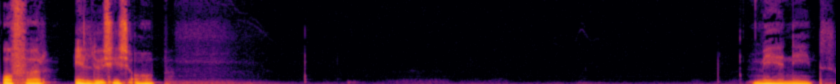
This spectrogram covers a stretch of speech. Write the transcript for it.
Offer illusies op. Meer niet.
